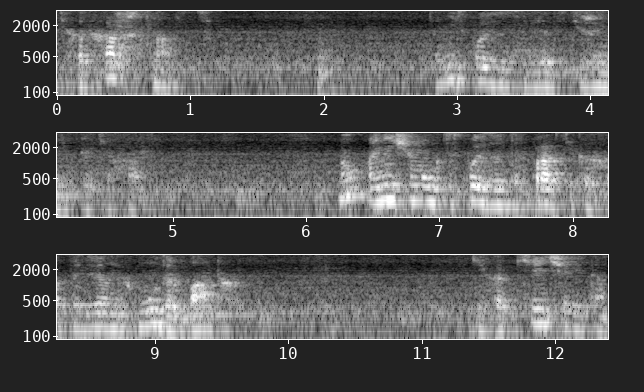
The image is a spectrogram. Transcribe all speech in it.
Этих адхар 16. Они используются для достижения пратяхары. Ну, они еще могут использоваться в практиках определенных мудр бандх, таких как кечери, там,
